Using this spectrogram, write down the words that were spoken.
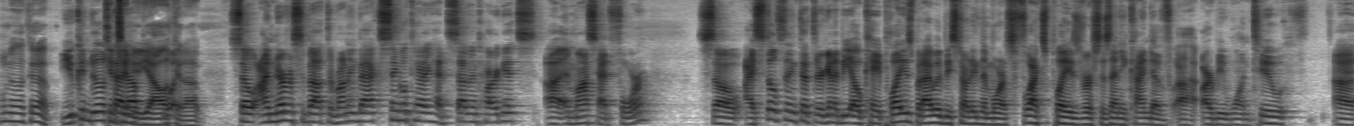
Let me look it up. You can do look Continue. that up. Yeah, I'll look What- it up. So I'm nervous about the running backs. Singletary had seven targets, uh, and Moss had four. So I still think that they're going to be okay plays, but I would be starting them more as flex plays versus any kind of uh, RB one two. Uh,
